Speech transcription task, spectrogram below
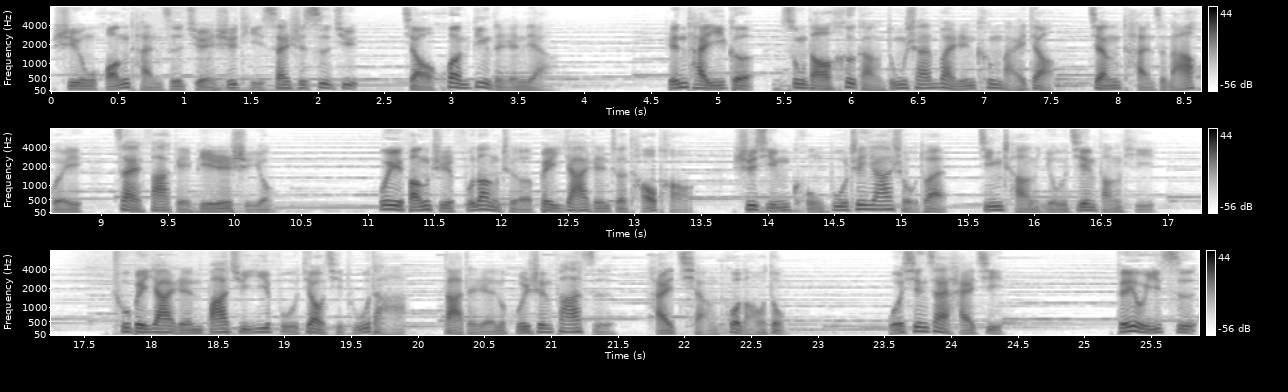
使用黄毯子卷尸体三十四具，叫患病的人俩。人抬一个送到鹤岗东山万人坑埋掉，将毯子拿回再发给别人使用。为防止浮浪者被压人者逃跑，实行恐怖镇压手段，经常由监房提出被压人扒去衣服吊起毒打，打得人浑身发紫，还强迫劳动。我现在还记得有一次，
